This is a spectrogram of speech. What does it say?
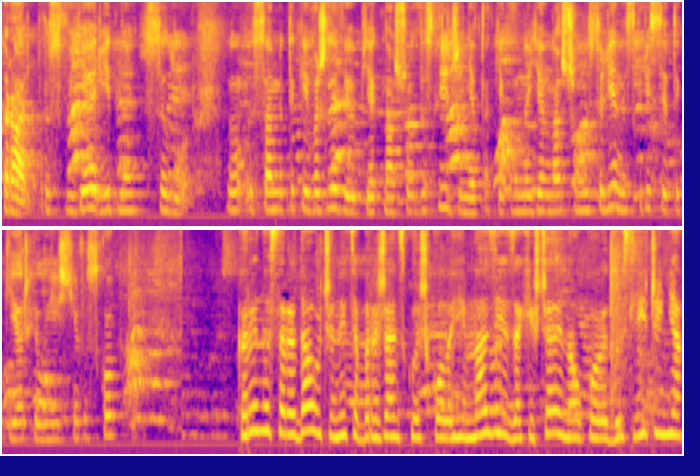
край, про своє рідне село. Ну, саме такий важливий об'єкт нашого дослідження, так як воно є в нашому селі, не скрізь є такі археологічні розкопки. Карина Середа, учениця Бережанської школи гімназії, захищає наукове дослідження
